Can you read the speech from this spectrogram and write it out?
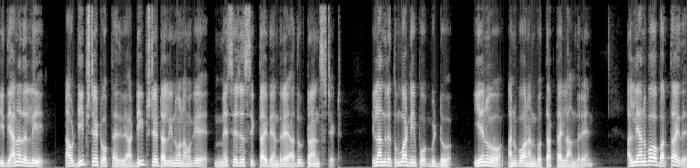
ಈ ಧ್ಯಾನದಲ್ಲಿ ನಾವು ಡೀಪ್ ಸ್ಟೇಟ್ ಹೋಗ್ತಾ ಇದ್ದೀವಿ ಆ ಡೀಪ್ ಸ್ಟೇಟ್ ಅಲ್ಲಿನೂ ನಮಗೆ ಮೆಸೇಜಸ್ ಸಿಗ್ತಾ ಇದೆ ಅಂದರೆ ಅದು ಟ್ರಾನ್ಸ್ ಸ್ಟೇಟ್. ಇಲ್ಲಾಂದರೆ ತುಂಬ ಡೀಪ್ ಹೋಗ್ಬಿಟ್ಟು ಏನು ಅನುಭವ ನನಗೆ ಗೊತ್ತಾಗ್ತಾ ಇಲ್ಲ ಅಂದರೆ ಅಲ್ಲಿ ಅನುಭವ ಬರ್ತಾ ಇದೆ.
